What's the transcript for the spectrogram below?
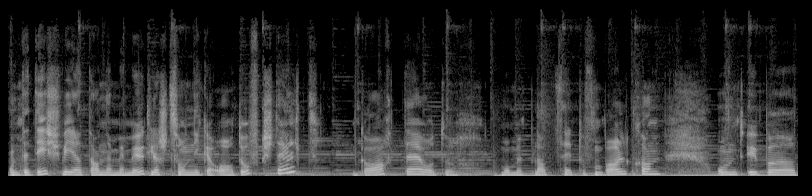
Und der Tisch wird an einem möglichst sonnigen Ort aufgestellt, im Garten oder wo man Platz hat auf dem Balkon und über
